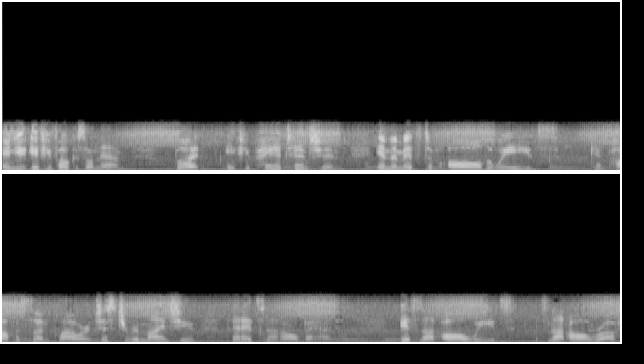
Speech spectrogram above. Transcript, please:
and you, if you focus on them. But if you pay attention in the midst of all the weeds, can pop a sunflower just to remind you that it's not all bad. It's not all weeds. It's not all rough.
